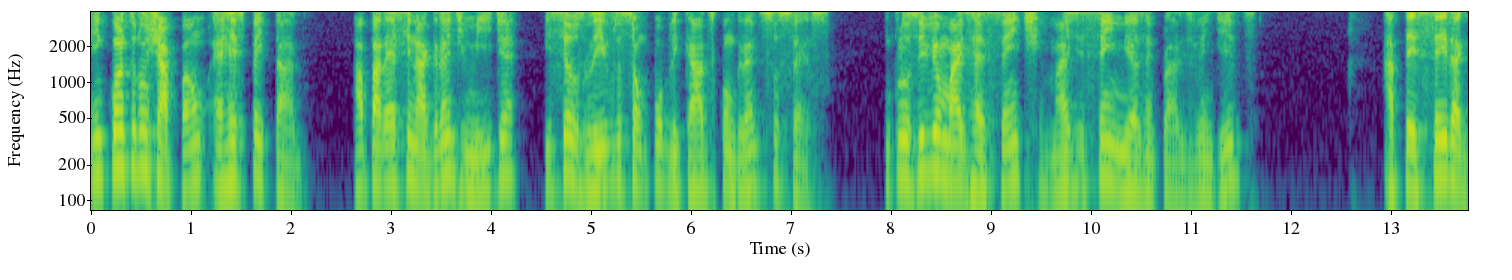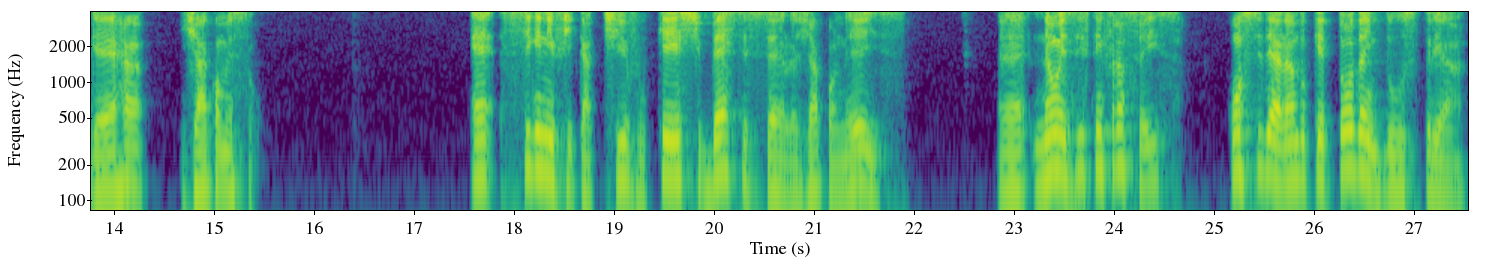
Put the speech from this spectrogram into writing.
enquanto no Japão é respeitado, aparece na grande mídia e seus livros são publicados com grande sucesso. Inclusive o mais recente, mais de 100 mil exemplares vendidos, A Terceira Guerra já começou. É significativo que este best-seller japonês é, não existe em francês considerando que toda a indústria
